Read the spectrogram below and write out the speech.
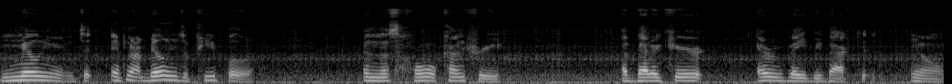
millions, if not billions of people in this whole country a better cure, everybody be back to, you know,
